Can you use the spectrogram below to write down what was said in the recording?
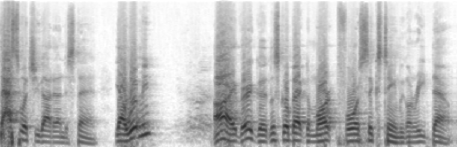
That's what you got to understand. Y'all with me? All right, very good. Let's go back to Mark 4 16. We're going to read down.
